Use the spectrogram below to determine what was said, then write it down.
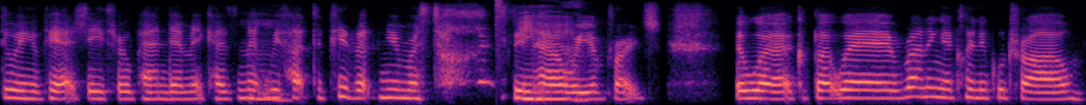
doing a PhD through a pandemic has meant mm-hmm. we've had to pivot numerous times in yeah. how we approach the work, but we're running a clinical trial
